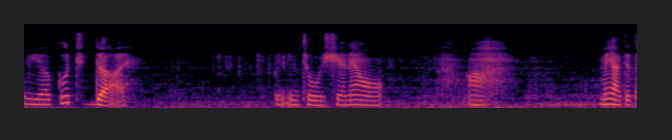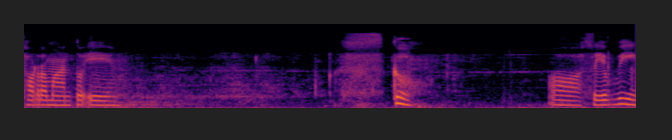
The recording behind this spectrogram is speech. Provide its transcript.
We are good to die เป็น intro channel อะไม่อยากจะทรมานตัวเอง go อ่าเซฟวิ่ง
